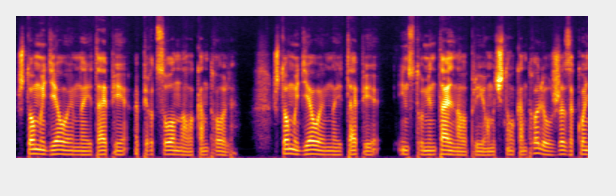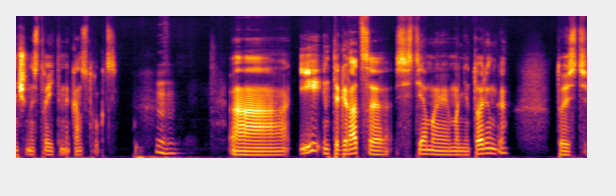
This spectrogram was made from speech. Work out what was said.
что мы делаем на этапе операционного контроля, что мы делаем на этапе инструментального приемочного контроля уже законченной строительной конструкции. Угу. А, и интеграция системы мониторинга. То есть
